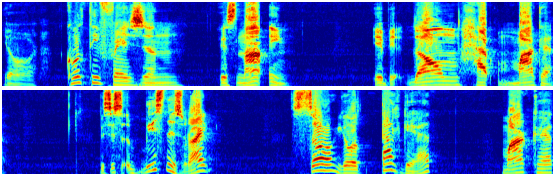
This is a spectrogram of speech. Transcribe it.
your cultivation is nothing if you don't have a market. This is a business, right? So your target market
